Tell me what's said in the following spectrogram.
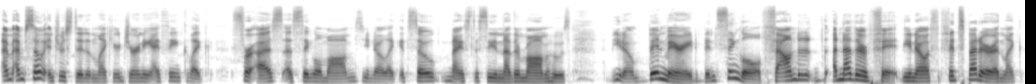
I'm I'm so interested in like your journey. I think like for us as single moms, you know, like it's so nice to see another mom who's you know, been married, been single, found a, another fit, you know, if fits better and like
